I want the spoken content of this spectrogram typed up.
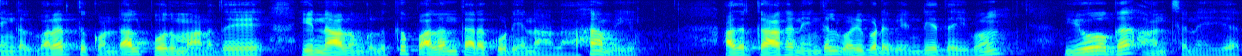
நீங்கள் வளர்த்து கொண்டால் போதுமானது. இந்நாள் உங்களுக்கு பலன் தரக்கூடிய நாளாக அமையும். அதற்காக நீங்கள் வழிபட வேண்டிய தெய்வம் யோக ஆஞ்சநேயர்.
